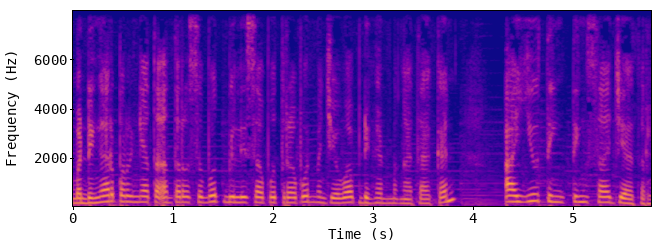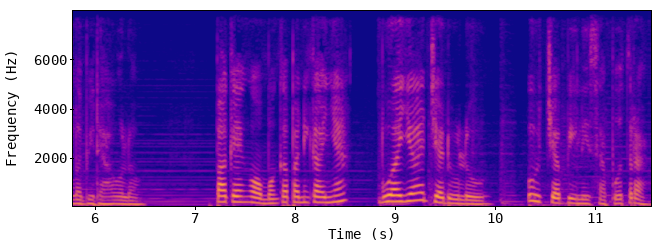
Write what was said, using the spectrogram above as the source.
Mendengar pernyataan tersebut, Billy Saputra pun menjawab dengan mengatakan Ayu Ting Ting saja terlebih dahulu. Pakai ngomong kapan nikahnya? Buaya aja dulu, ucap Billy Saputra.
